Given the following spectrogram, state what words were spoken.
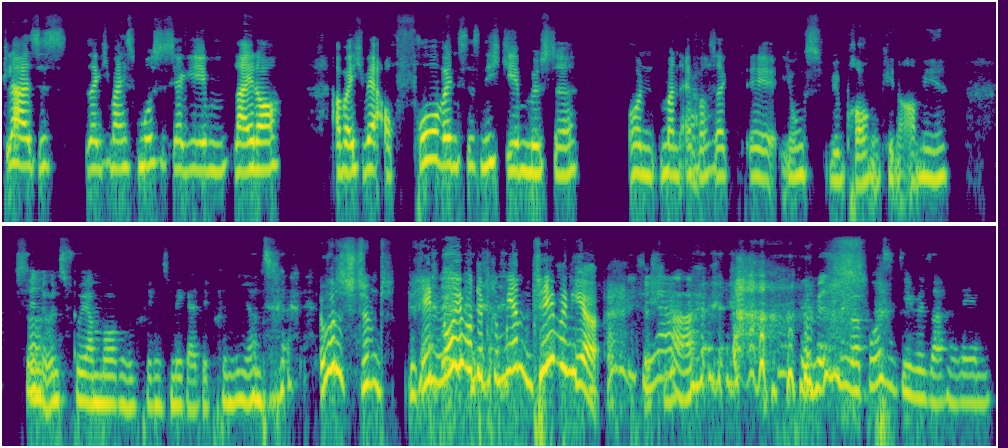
Klar, es ist sag ich mal, es muss es ja geben, leider. Aber ich wäre auch froh, wenn es das nicht geben müsste. Und man einfach sagt, ey, Jungs, wir brauchen keine Armee. So. Finde uns früh am Morgen übrigens mega deprimierend. Oh, das stimmt. Wir reden nur über deprimierende Themen hier. Ja. wir müssen über positive Sachen reden.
